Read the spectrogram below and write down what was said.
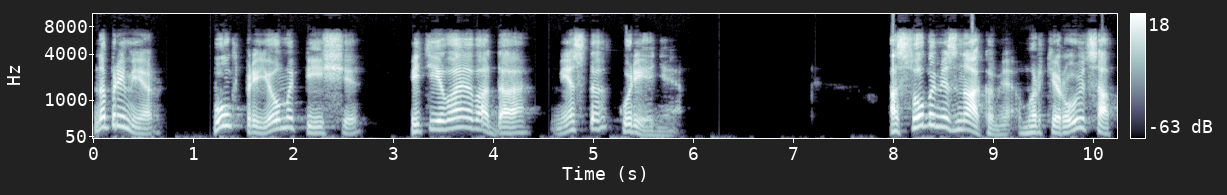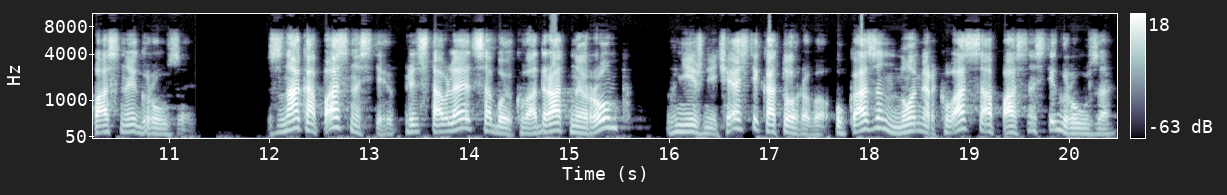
Например, пункт приема пищи, питьевая вода, место курения. Особыми знаками маркируются опасные грузы. Знак опасности представляет собой квадратный ромб в нижней части которого указан номер класса опасности груза.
